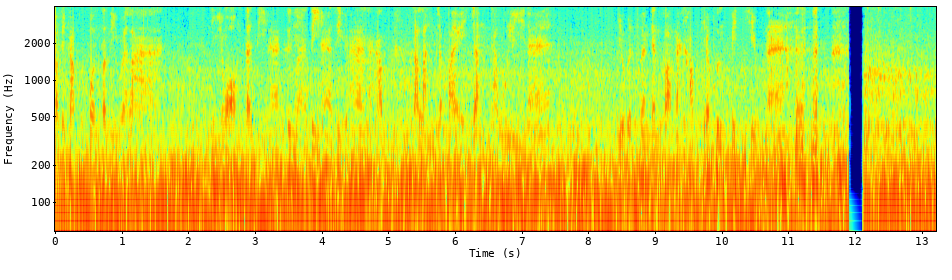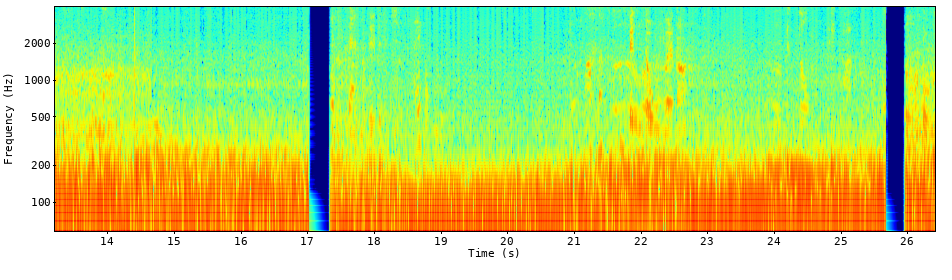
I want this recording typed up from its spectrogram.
วัสดีครับทุกคนตอนนี้เวลายิงหัวออกแต่ตีห้าครึ่งแล้วตีห้าสี่ห้านะครับกำลังจะไปจันทบุรีนะ อยู่เป็นเพื่อนกันก่อนนะครับ อย่าเพิ่งปิดคลิปนะ แปดโล เดี๋ยว เอ้ยหกโลเยอะมาก ๆเป็นดงเลยเนาะ เออเป็นดงที่พัก โอเค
